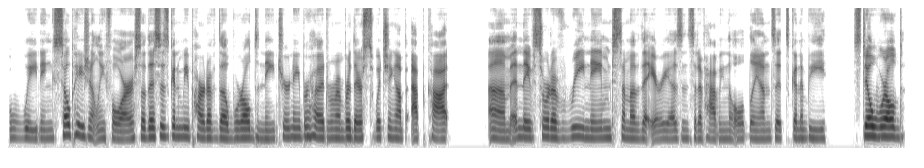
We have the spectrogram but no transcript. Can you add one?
waiting so patiently for. So this is going to be part of the World Nature neighborhood. Remember they're switching up Epcot. Um, and they've sort of renamed some of the areas instead of having the old lands. It's going to be still World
